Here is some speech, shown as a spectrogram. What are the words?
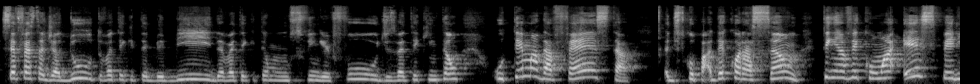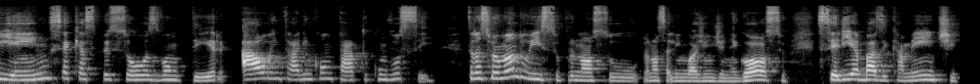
Se é festa de adulto, vai ter que ter bebida, vai ter que ter uns finger foods, vai ter que. Então, o tema da festa, desculpa, a decoração tem a ver com a experiência que as pessoas vão ter ao entrar em contato com você. Transformando isso para a nossa linguagem de negócio, seria basicamente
